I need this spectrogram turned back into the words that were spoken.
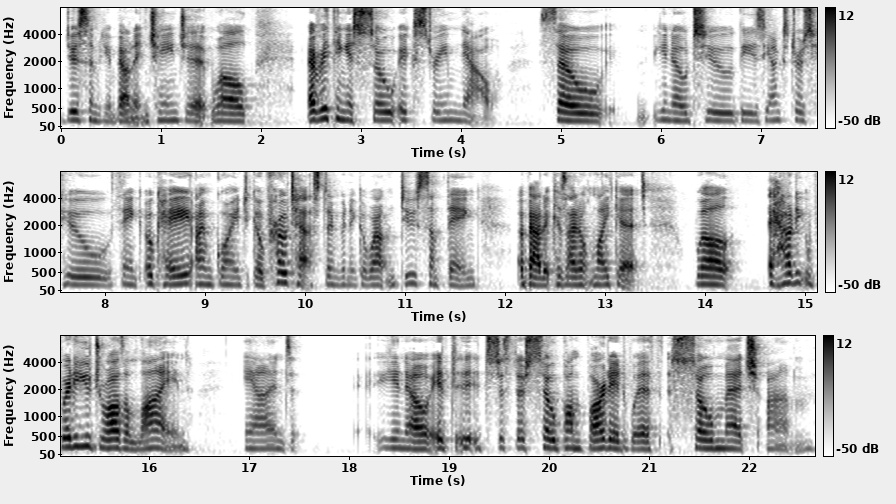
do something about it and change it. Well, everything is so extreme now. So you know, to these youngsters who think, okay, I'm going to go protest. I'm going to go out and do something about it because I don't like it. Well, how do you, where do you draw the line? And you know, it it's just they're so bombarded with so much um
